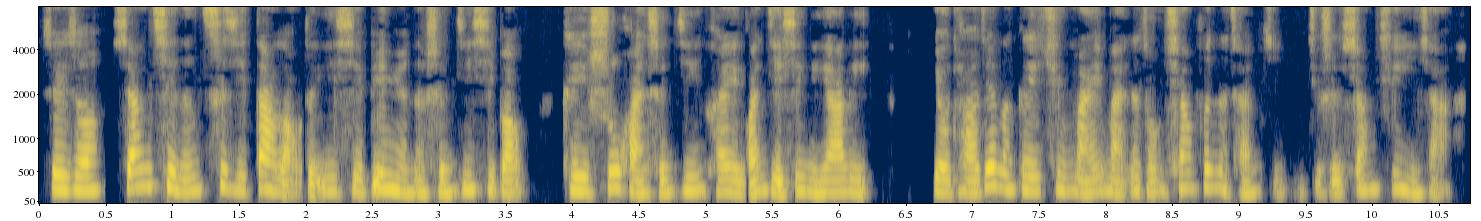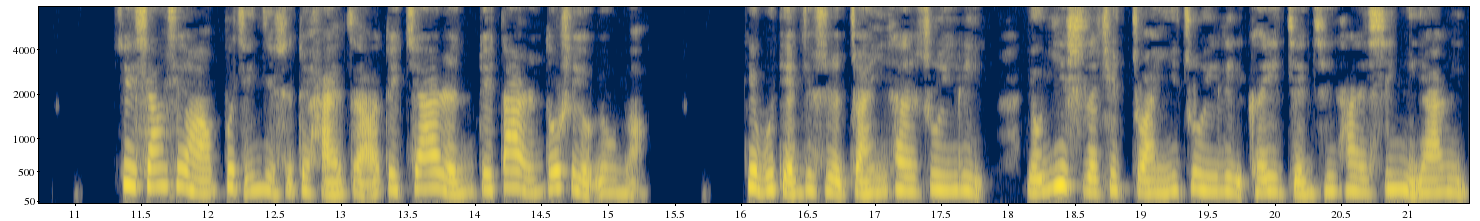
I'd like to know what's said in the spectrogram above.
所以说香气能刺激大脑的一些边缘的神经细胞，可以舒缓神经，可以缓解心理压力。有条件的可以去买一买那种香氛的产品，就是香薰一下。这香薰啊，不仅仅是对孩子啊，对家人、对大人都是有用的。第五点就是转移他的注意力。有意识的去转移注意力，可以减轻他的心理压力。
